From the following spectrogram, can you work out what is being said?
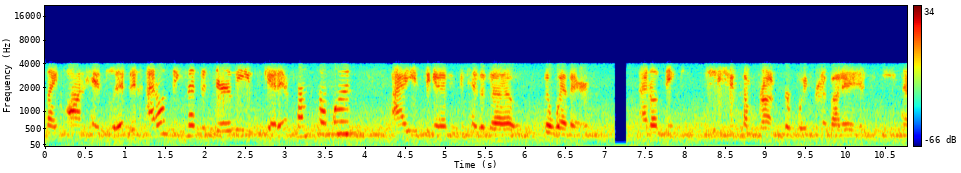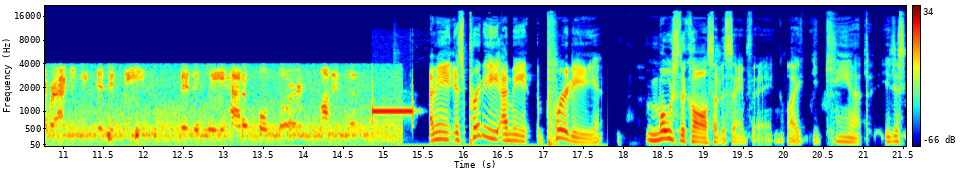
like on his lip, and I don't think necessarily you get it from someone. I used to get it because of the the weather. I don't think she should confront her boyfriend about it if he never actually physically physically had a cold sore on his lip. I mean, it's pretty. I mean, pretty. Most of the calls said the same thing. Like you can't. You just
